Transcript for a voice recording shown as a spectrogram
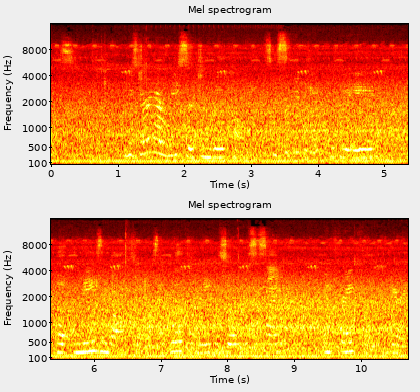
west. It was during our research in Will County, specifically with the aid of amazing volunteers at Will County Historical Society and Frankfort Area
